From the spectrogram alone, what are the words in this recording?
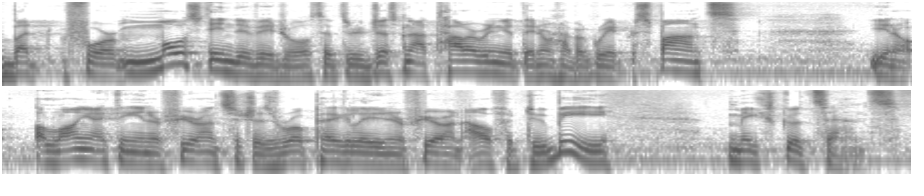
But for most individuals, if they're just not tolerating it, they don't have a great response, you know, a long-acting interferon such as ropegylated interferon alpha-2b makes good sense.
